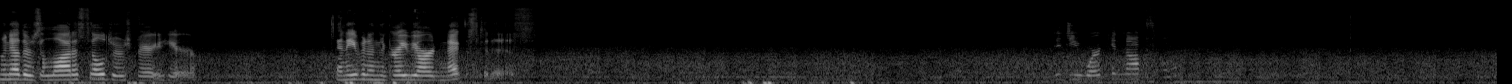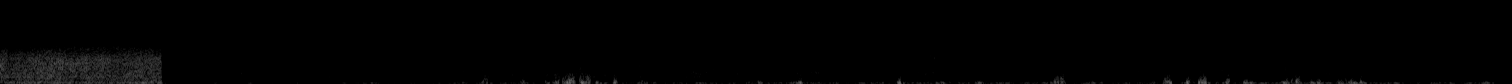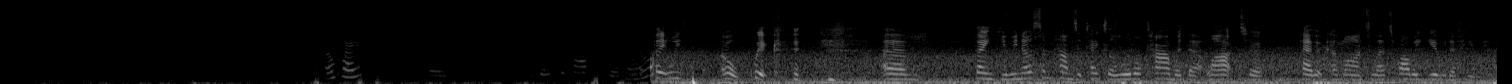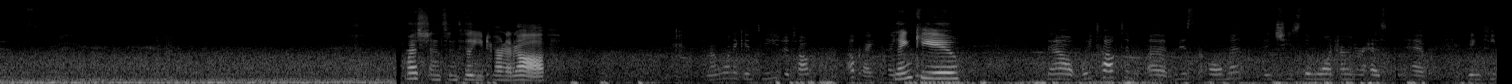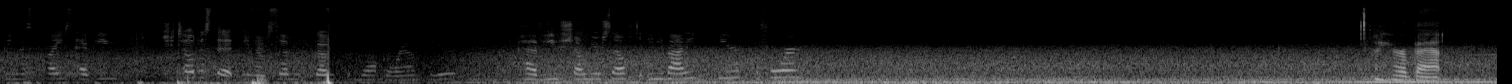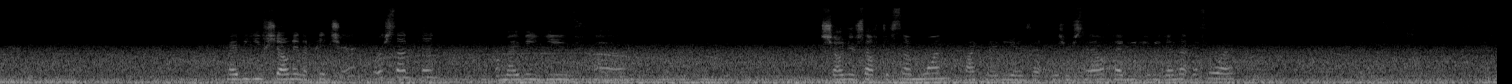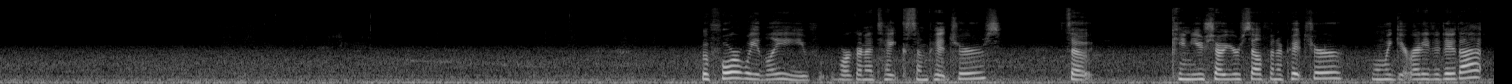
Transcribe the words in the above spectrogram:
We know there's a lot of soldiers buried here. And even in the graveyard next to this. Did you work in Knoxville? Okay. So, you worked in Knoxville. Thank we. Oh, quick. um, thank you. We know sometimes it takes a little time with that light to have it come on, so that's why we give it a few minutes. Questions until you turn it off. And I want to continue to talk. To, okay. Thank you. Now we talked to uh, Miss Coleman, and she's the one. Her and her husband have been keeping this place. Have you? She told us that you know some ghosts walk around here. Have you shown yourself to anybody here before? I hear a bat. Maybe you've shown in a picture or something, or maybe you've uh, shown yourself to someone, like maybe as, a, as yourself? Have you have you done that before? Before we leave, we're going to take some pictures. So, can you show yourself in a picture when we get ready to do that?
